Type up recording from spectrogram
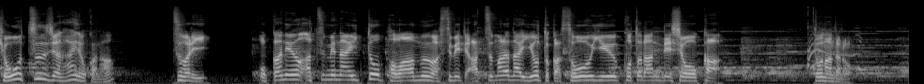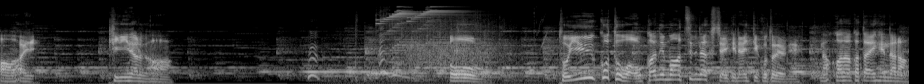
共通じゃないのかな？つまりお金を集めないとパワームーンは全て集まらないよとかそういうことなんでしょうか？どうなんだろう？はい。気になるな。おおということはお金も集めなくちゃいけないってことだよね。なかなか大変だな。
